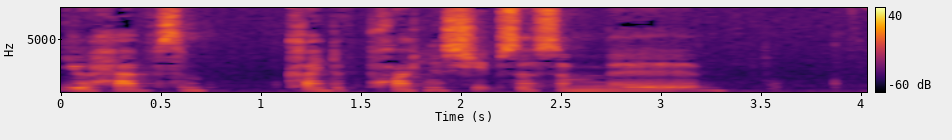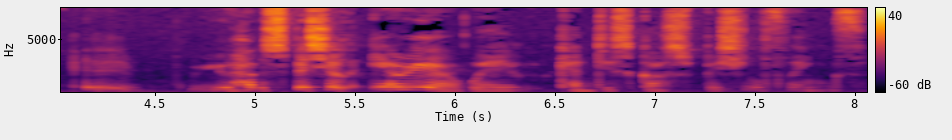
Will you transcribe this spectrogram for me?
you have some kind of partnerships or some. Uh, uh, you have a special area where you can discuss special things.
